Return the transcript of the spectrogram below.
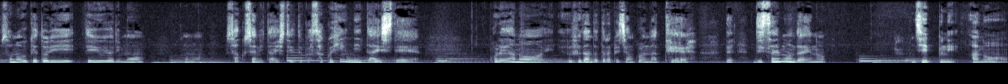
その受け取りっていうよりもこの作者に対してというか作品に対してこれあの普段だったらぺちゃんこになって で実際問題の ZIP にあの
